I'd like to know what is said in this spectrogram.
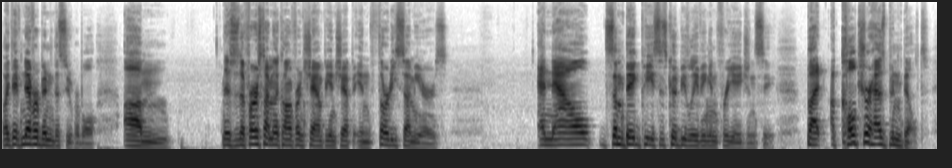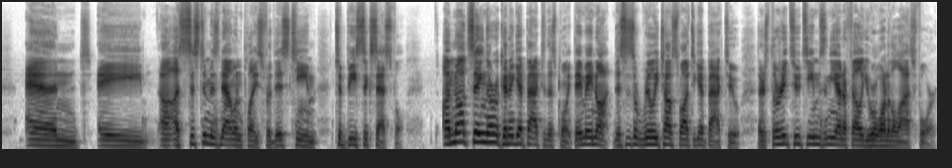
Like they've never been to the Super Bowl. Um, this is the first time in the conference championship in 30 some years. And now some big pieces could be leaving in free agency. But a culture has been built and a uh, a system is now in place for this team to be successful. I'm not saying they're going to get back to this point. They may not. This is a really tough spot to get back to. There's 32 teams in the NFL. You were one of the last four.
